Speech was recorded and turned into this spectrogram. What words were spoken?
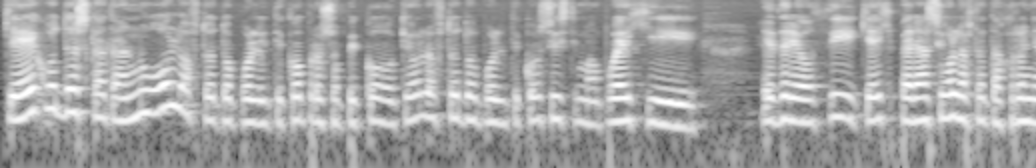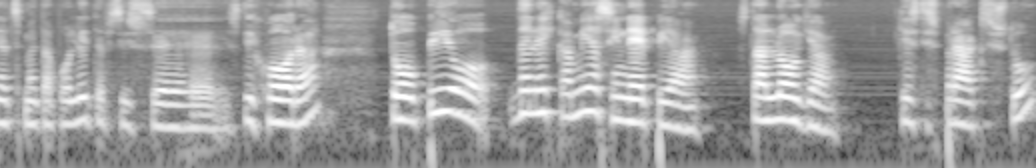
και έχοντας κατά νου όλο αυτό το πολιτικό προσωπικό και όλο αυτό το πολιτικό σύστημα που έχει εδρεωθεί και έχει περάσει όλα αυτά τα χρόνια της μεταπολίτευσης ε, στη χώρα, το οποίο δεν έχει καμία συνέπεια στα λόγια και στις πράξεις του,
